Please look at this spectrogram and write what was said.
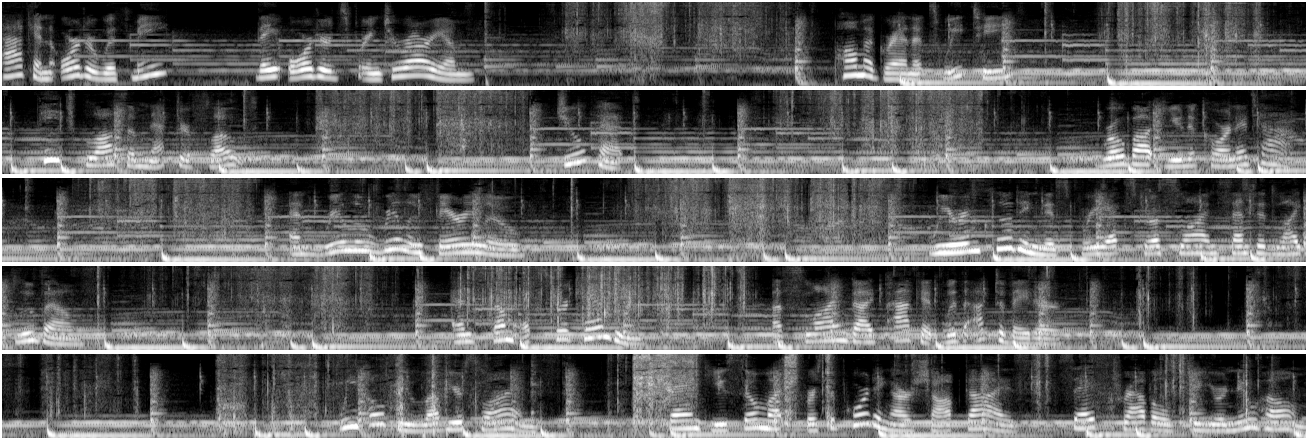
pack an order with me? They ordered spring terrarium, pomegranate sweet tea, peach blossom nectar float, Jewelpet, robot unicorn attack, and Rilu Rilu Fairilu. We're including this free extra slime scented like bluebells. And some extra candy. A slime guide packet with activator. We hope you love your slimes. Thank you so much for supporting our shop guys. Safe travels to your new home.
